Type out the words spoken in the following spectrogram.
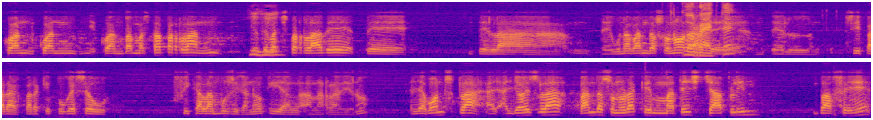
quan, quan, quan vam estar parlant, jo te Mhm. vaig parlar de, de, de la d'una banda sonora Correcte. de, del, sí, per a, per a que poguésseu ficar la música no, aquí a la, a la ràdio, no? Llavors, clar, allò és la banda sonora que mateix Chaplin va fer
